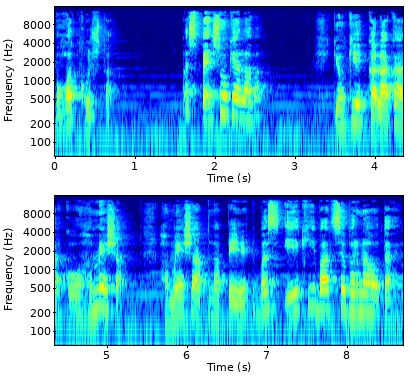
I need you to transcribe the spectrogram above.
बहुत खुश था, बस पैसों के अलावा, क्योंकि एक कलाकार को हमेशा हमेशा अपना पेट बस एक ही बात से भरना होता है,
